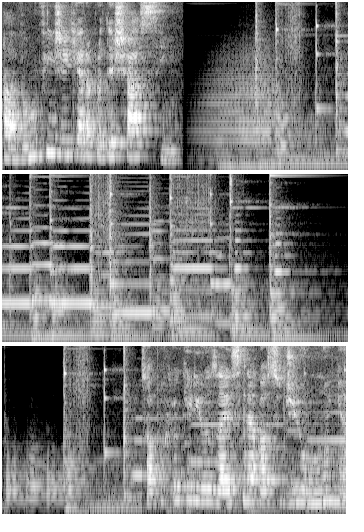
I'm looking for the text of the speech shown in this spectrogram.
Ah, vamos fingir que era pra deixar assim. Porque eu queria usar esse negócio de unha.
